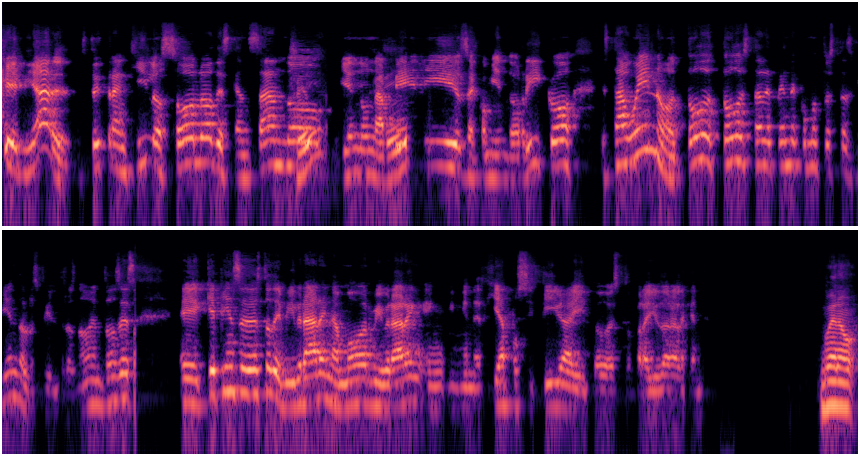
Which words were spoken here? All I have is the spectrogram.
genial, estoy tranquilo, solo, descansando, viendo una peli, o sea, comiendo rico, está bueno, todo, todo está, depende de cómo tú estás viendo los filtros, ¿no? Entonces, eh, ¿qué piensas de esto de vibrar en amor, vibrar en, energía positiva y todo esto para ayudar a la gente? Bueno,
